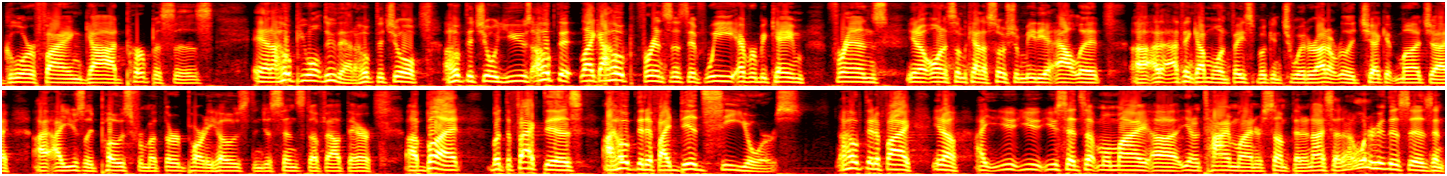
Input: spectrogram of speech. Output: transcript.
glorifying God purposes. And I hope you won't do that. I hope that you'll, I hope that you'll use, I hope that, like, I hope, for instance, if we ever became friends, you know, on some kind of social media outlet, uh, I, I, think I'm on Facebook and Twitter. I don't really check it much. I, I, I usually post from a third party host and just send stuff out there. Uh, but, but the fact is, I hope that if I did see yours, I hope that if I, you know, I, you, you, you said something on my, uh, you know, timeline or something, and I said, I wonder who this is, and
